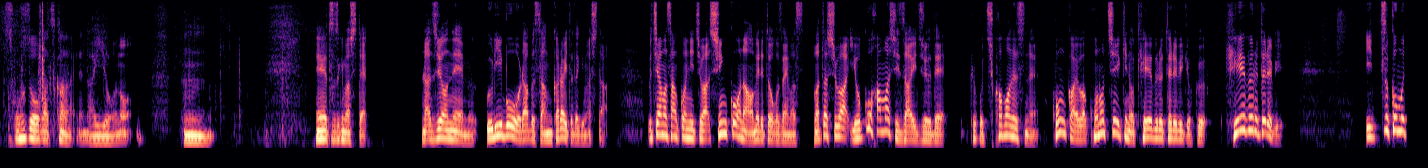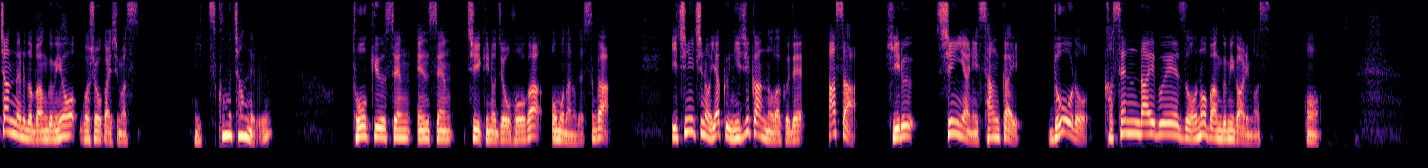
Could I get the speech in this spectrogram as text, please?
想像がつかないね、内容の。うん。えー、続きまして。ラジオネーム、ウリボーラブさんからいただきました。内山さん、こんにちは。新コーナーおめでとうございます。私は横浜市在住で、結構近場ですね。今回はこの地域のケーブルテレビ局、ケーブルテレビイッツコムチャンネルの番組をご紹介します。イッツコムチャンネル？東急線沿線地域の情報が主なのですが、1日の約2時間の枠で朝、昼、深夜に3回、道路、河川ライブ映像の番組があります。はあ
